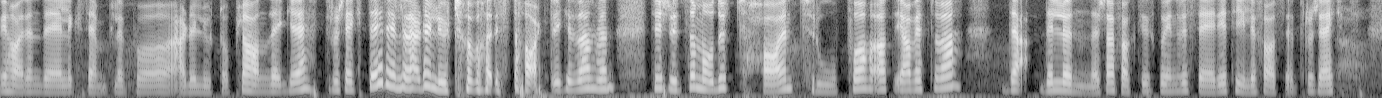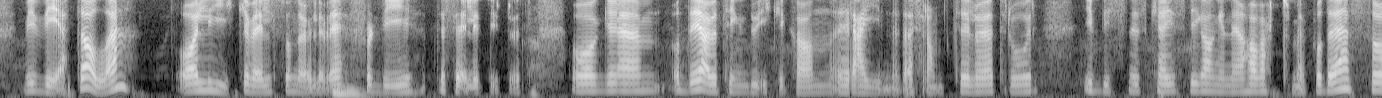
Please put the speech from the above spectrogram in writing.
vi har en del eksempler på er det lurt å planlegge prosjekter, eller er det lurt å bare starte. ikke sant? Men til slutt så må du ta en tro på at ja, vet du hva, det, det, lønner seg faktisk å investere i tidlig fase i et prosjekt. Vi vet det alle, og allikevel så nøler vi mm. fordi det ser litt dyrt ut. Og, eh, og, det er jo ting du ikke kan regne deg fram til. Og jeg tror i business case de gangene jeg har vært med på det, så,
